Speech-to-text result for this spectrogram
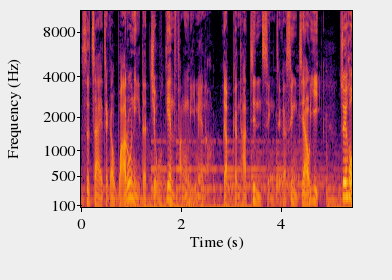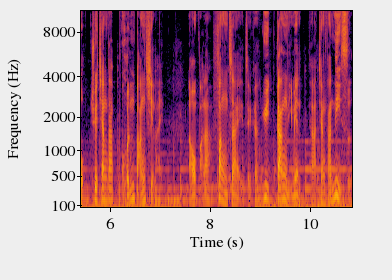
是在这个瓦鲁尼的酒店房里面哦，要跟她进行这个性交易，最后却将她捆绑起来，然后把它放在这个浴缸里面啊，将它溺死，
